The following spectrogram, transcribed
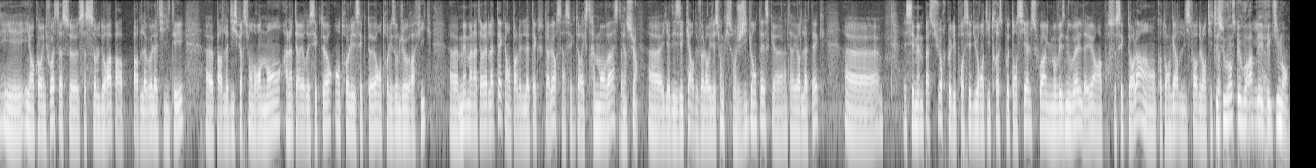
et, encore une fois, ça se, ça se soldera par, par, de la volatilité, euh, par de la dispersion de rendement à l'intérieur des secteurs, entre les secteurs, entre les zones géographiques, euh, même à l'intérieur de la tech. Hein. on parlait de la tech tout à l'heure, c'est un secteur extrêmement vaste. Bien sûr. il y a des écarts de valorisation qui sont gigantesques à l'intérieur de la tech. c'est même pas sûr que les procédures antitrust potentielles soient une mauvaise nouvelle d'ailleurs hein, pour ce secteur-là. Hein. quand on regarde l'histoire de l'antitrust. C'est souvent ce que vous rappelez, euh, effectivement.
